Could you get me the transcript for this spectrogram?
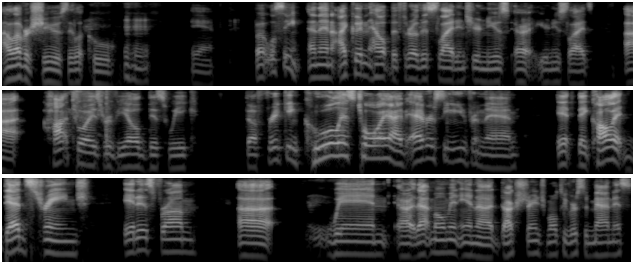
I love her shoes. They look cool. hmm Yeah, but we'll see. And then I couldn't help but throw this slide into your news, uh, your news slides. Uh, Hot Toys revealed this week the freaking coolest toy I've ever seen from them. It they call it Dead Strange. It is from uh when uh, that moment in uh Doctor Strange Multiverse of Madness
